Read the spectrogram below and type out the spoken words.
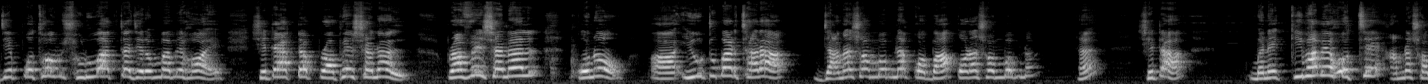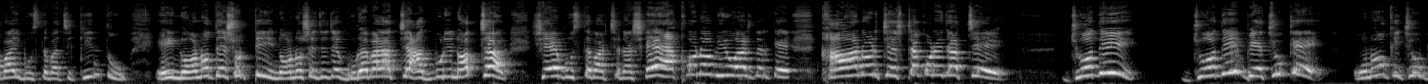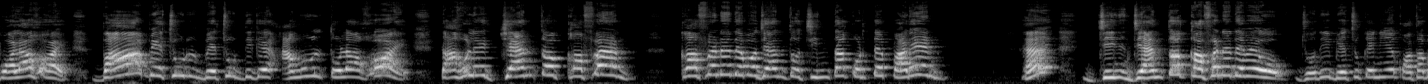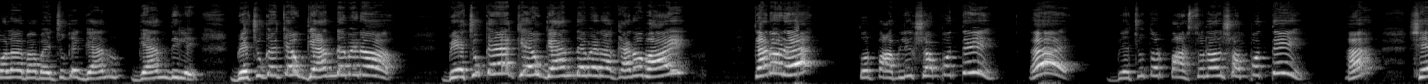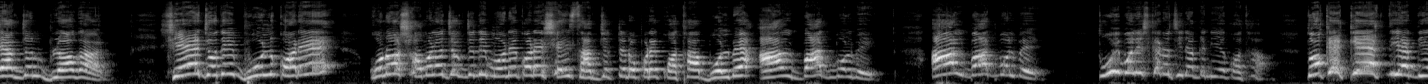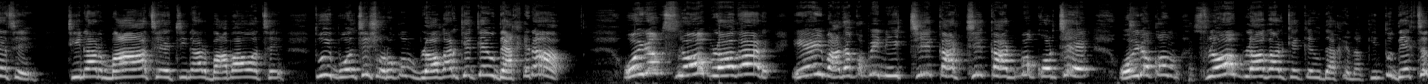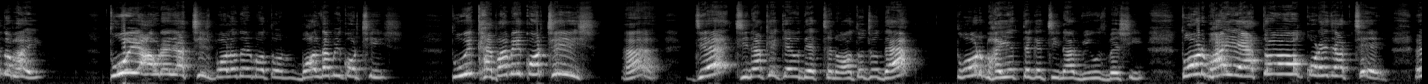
যে প্রথম শুরুয়াতটা যেরমভাবে হয়, সেটা একটা প্রফেশনাল প্রফেশনাল কোনো ইউটিউবার ছাড়া জানা সম্ভব না বা করা সম্ভব না হ্যাঁ? সেটা মানে কীভাবে হচ্ছে আমরা সবাই বুঝতে পারছি। কিন্তু এই নন তেষট্টি, নন সেজে যে ঘুরে বেড়াচ্ছে আদবুড়ি নচ্ছার, সে বুঝতে পারছে না। সে এখনও ভিউয়ার্সদেরকে খাওয়ানোর চেষ্টা করে যাচ্ছে। যদি যদি বেচুকে কোনো কিছু বলা হয় বা বেচুর বেচুর দিকে আঙুল তোলা হয়, তাহলে জ্যান্ত কফান, কফানে দেব জ্যান্ত, চিন্তা করতে পারেন? হ্যাঁ? জ্যান্ত কাফানে দেবে ও যদি বেচুকে নিয়ে কথা বলা হয় বা বেচুকে জ্ঞান জ্ঞান দিলে, বেচুকে কেউ জ্ঞান দেবে না। বেচুকে কেউ জ্ঞান দেবে না। কেন ভাই? কেন রে? তোর পাবলিক সম্পত্তি? হ্যাঁ? বেচু তোর পার্সোনাল সম্পত্তি? হ্যাঁ? সে একজন ব্লগার। সে যদি ভুল করে, কোনো সমালোচক যদি মনে করে, সেই সাবজেক্টের ওপরে কথা বলবে, আল বাদ বলবে। আল বাদ বলবে। তুই বলিস কেন চীনাকে নিয়ে কথা? তোকে কে এখতিয়ার দিয়েছে? চীনার মা আছে, চীনার বাবাও আছে। তুই বলছিস ওরকম ব্লগারকে কেউ দেখে না? ওইরকম স্লো ব্লগার, এই বাঁধাকপি নিচ্ছি, কাটছি, কাটবো, করছে ওই রকম স্লো ব্লগারকে কেউ দেখে না। কিন্তু দেখছে তো ভাই তুই আউড়ে যাচ্ছিস বলদের মতন, বলদামি করছিস। তুই খেপামি করছিস হ্যাঁ? যে চীনাকে কেউ দেখছে না, অথচ দেখ, তোর ভাইয়ের থেকে চীনার ভিউজ বেশি। তোর ভাই এত করে যাচ্ছে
